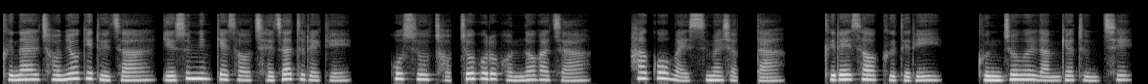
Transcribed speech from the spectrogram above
그날 저녁이 되자 예수님께서 제자들에게 호수 저쪽으로 건너가자 하고 말씀하셨다. 그래서 그들이 군중을 남겨둔 채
